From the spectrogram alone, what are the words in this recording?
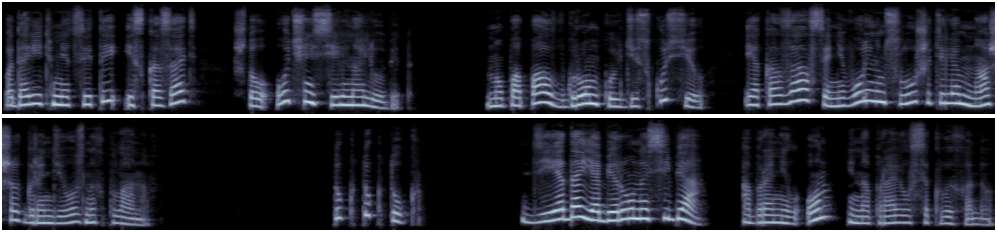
подарить мне цветы и сказать, что очень сильно любит. Но попал в громкую дискуссию и оказался невольным слушателем наших грандиозных планов. Тук-тук-тук. «Деда я беру на себя», — обронил он и направился к выходу.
